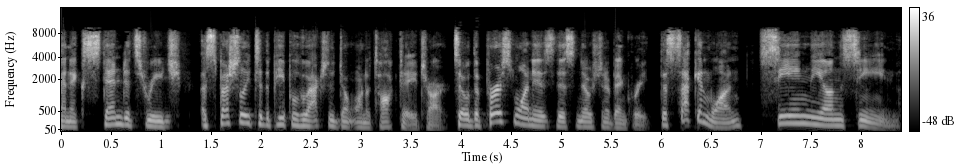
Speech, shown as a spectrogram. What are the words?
and extend its reach, especially to the people who actually don't want to talk to HR. So the first one is this notion of inquiry. The second one, seeing the unseen,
